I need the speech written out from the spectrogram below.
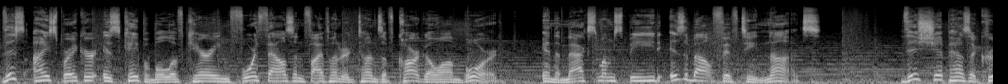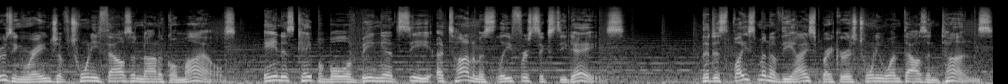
This icebreaker is capable of carrying 4,500 tons of cargo on board and the maximum speed is about 15 knots. This ship has a cruising range of 20,000 nautical miles and is capable of being at sea autonomously for 60 days. The displacement of the icebreaker is 21,000 tons,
